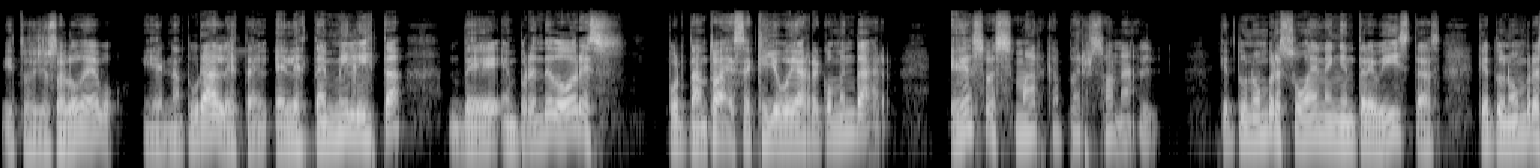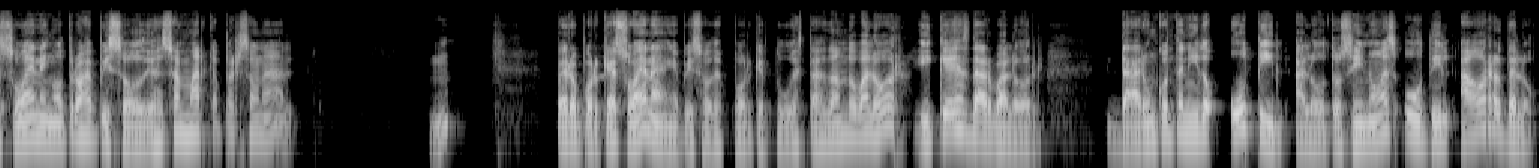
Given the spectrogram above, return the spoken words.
y entonces yo se lo debo. Y es natural, él está en mi lista de emprendedores. Por tanto, a ese es que yo voy a recomendar. Eso es marca personal. Que tu nombre suene en entrevistas, que tu nombre suene en otros episodios, eso es marca personal. ¿Mm? Pero ¿por qué suena en episodios? Porque tú estás dando valor. ¿Y qué es dar valor? Dar un contenido útil al otro. Si no es útil, ahórratelo.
